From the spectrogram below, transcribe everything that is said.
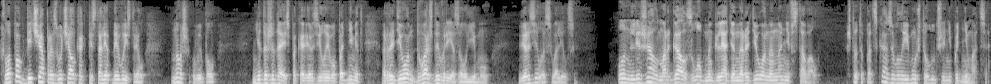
Хлопок бича прозвучал, как пистолетный выстрел. Нож выпал. Не дожидаясь, пока Верзила его поднимет, Родион дважды врезал ему. Верзила свалился. Он лежал, моргал, злобно глядя на Родиона, но не вставал. Что-то подсказывало ему, что лучше не подниматься.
